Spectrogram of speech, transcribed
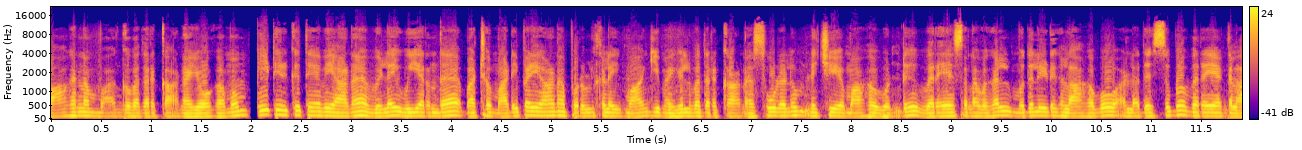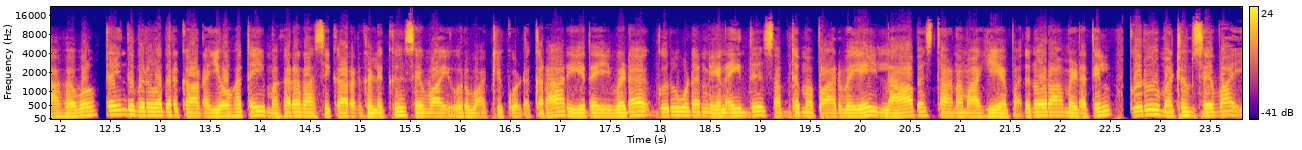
வாகனம் வாங்குவதற்கான யோகமும் வீட்டிற்கு தேவையான விலை உயர்ந்த மற்றும் அடிப்படையான பொருட்களை வாங்கி மகிழ்வதற்கான சூழலும் நிச்சயமாக உண்டு. விரய செலவுகள் முதலீடுகளாகவோ அல்லது சுப விரயங்களாகவோ குறைந்து வருவதற்கான யோகத்தை மகர ராசிக்காரர்களுக்கு செவ்வாய் உருவாக்கி கொடுக்கிறார். இதை விட குருவுடன் இணைந்து சப்தம பார்வையை லாபஸ்தானமாகிய பதினோராம் இடத்தில் குரு மற்றும் செவ்வாய்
